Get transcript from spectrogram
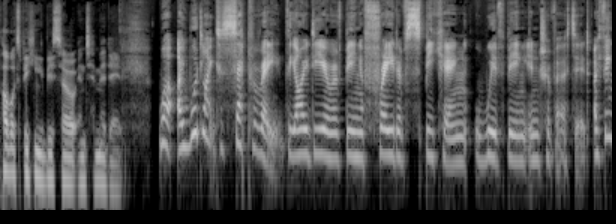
public speaking can be so intimidating? Well, I would like to separate the idea of being afraid of speaking with being introverted. I think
